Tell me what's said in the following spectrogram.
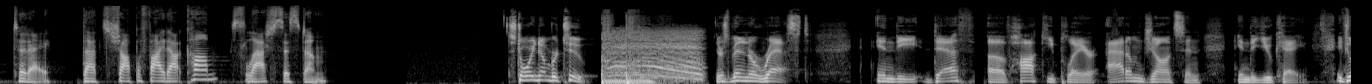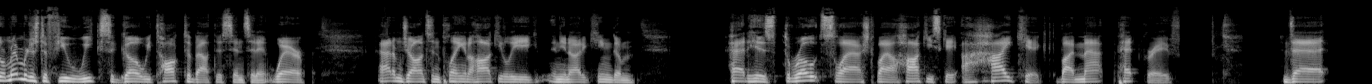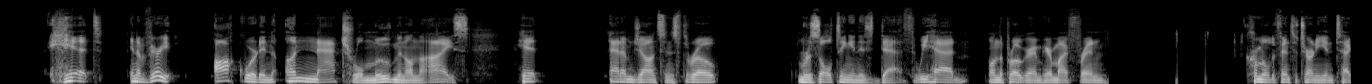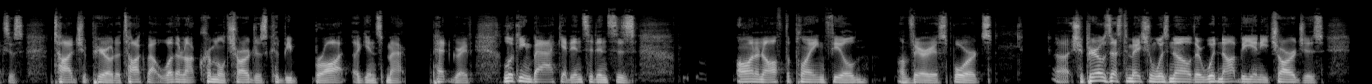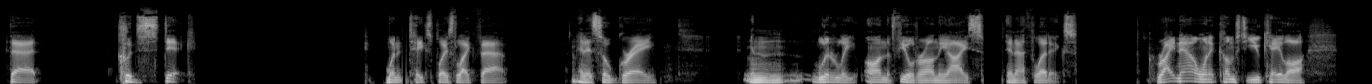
today. That's shopify.com slash system. Story number two. There's been an arrest in the death of hockey player Adam Johnson in the UK. If you remember just a few weeks ago, we talked about this incident where Adam Johnson, playing in a hockey league in the United Kingdom, had his throat slashed by a hockey skate, a high kick by Matt Petgrave that hit in a very awkward and unnatural movement on the ice, hit Adam Johnson's throat resulting in his death. We had on the program here my friend, criminal defense attorney in Texas, Todd Shapiro, to talk about whether or not criminal charges could be brought against Matt Petgrave. Looking back at incidences on and off the playing field of various sports, uh, Shapiro's estimation was no, there would not be any charges that could stick when it takes place like that. Mm-hmm. And it's so gray and literally on the field or on the ice in athletics. Right now, when it comes to UK law,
